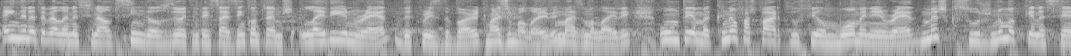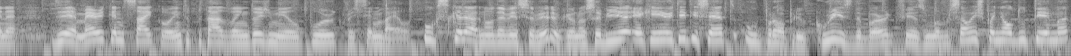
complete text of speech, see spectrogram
Ainda na tabela nacional de singles de 86 encontramos Lady in Red, de Chris de Burgh. Mais uma lady. Mais uma Lady. Um tema que não faz parte do filme Woman in Red, mas que surge numa pequena cena de American Psycho, interpretado em 2000 por Christian Bale. O que se calhar não devem saber, o que eu não sabia, é que em 87 o próprio Chris de Burgh fez uma versão em espanhol do tema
